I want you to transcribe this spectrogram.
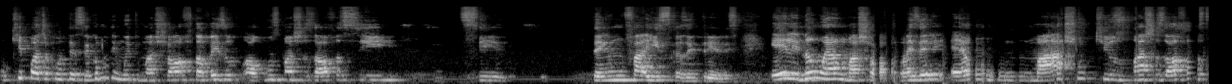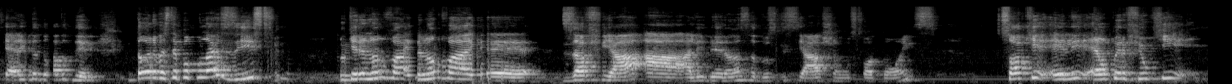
O que pode acontecer? Como tem muito macho alfa, talvez alguns machos alfa se, se tenham faíscas entre eles. Ele não é um macho alfa, mas ele é um, macho que os machos alfas querem ter do lado dele. Então ele vai ser popularzíssimo, porque ele não vai, ele não vai é, desafiar a, a liderança dos que se acham os fodões. Só que ele é o perfil que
